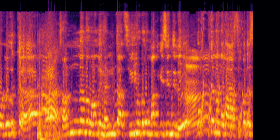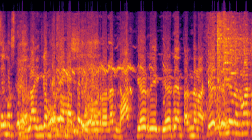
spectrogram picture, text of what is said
ಕೊಡ್ಲದಕ್ಕ ಸಣ್ಣನು ಅವನು ಎಂತ ಸೀರೆ ಹುಡುಗ ಮಾತ್ ಗಿಸಿಂದಿಲ್ಲ ನಾನೆಲ್ಲ ಆಸ್ತಿಪತ್ರ ಸೈ ಮಾಡಿಸ್ಕೊಂಡ ಎಲ್ಲಾ ಹಿಂಗ ಮೋಸ ಮಾಡ್ತಾರೆ ಗೌಡ್ರ. ನನ್ ಮಾತ್ ಕೇಳ್ರಿ ಕೇಳ್ರಿ ಅಂತ ಅಂದ ನಾ ಕೇಳ್ತೀರಿ ನೀವು ನನ್ ಮಾತ.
